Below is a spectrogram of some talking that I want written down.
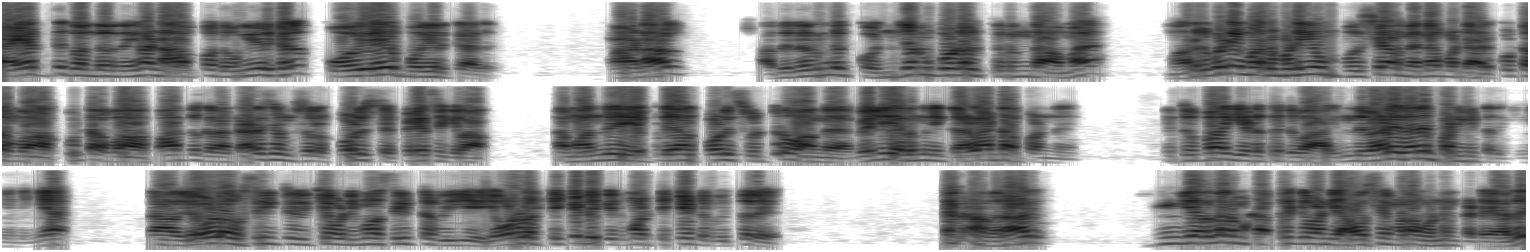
டயத்துக்கு வந்திருந்தீங்கன்னா நாற்பது உயிர்கள் போயே போயிருக்காது. ஆனால் அதுல இருந்து கொஞ்சம் கூட திருந்தாம மறுபடியும் மறுபடியும் புஷியானந்த் என்ன பண்றாரு? கூட்டம் வா கூட்டம் வா பாத்துக்கலாம் கடைசி நிமிஷம் போலீஸ் பேசிக்கலாம். நம்ம வந்து எப்படியாவது போலீஸ் விட்டுருவாங்க. வெளியே இருந்து நீ கலாட்டா பண்ணு. நீ துப்பாக்கி எடுத்துட்டு வா. இந்த வேலையை தானே பண்ணிட்டு இருக்கீங்க நீங்க? நான் எவ்வளவு சீட்டு விற்க முடியுமோ சீட்டு வி எவ்வளவு டிக்கெட் விற்கணுமோ டிக்கெட் வித்துரு. அதனால் இங்க இருந்து நம்ம கத்துக்க வேண்டிய அவசியம் எல்லாம் ஒண்ணும் கிடையாது.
